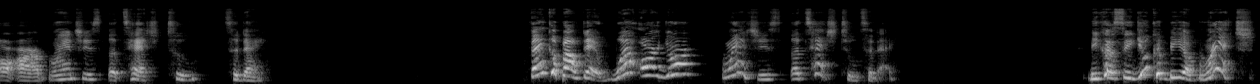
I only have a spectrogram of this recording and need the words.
are our branches attached to today? Think about that. What are your branches attached to today? Because see, you could be a branch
